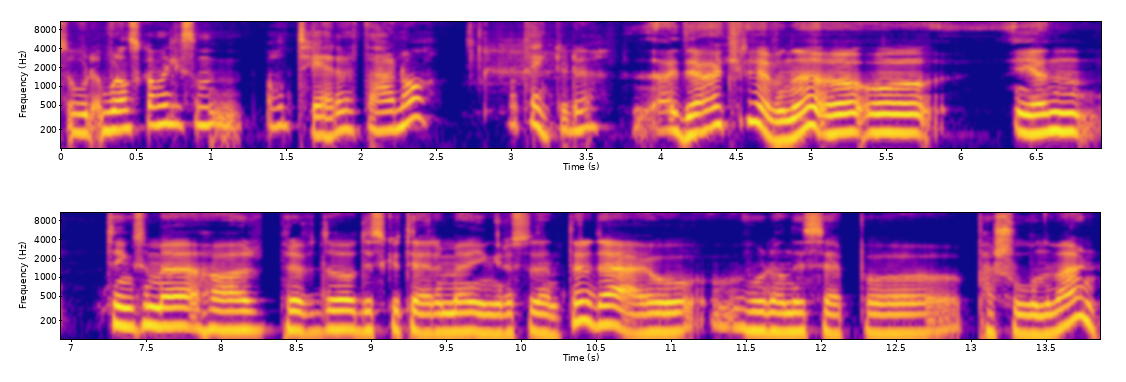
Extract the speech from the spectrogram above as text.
Så hvordan, skal vi liksom håndtere dette her nå? Hva tenker du? Nei, det er krevende. Og, og en ting som jeg har prøvd å diskutere med yngre studenter, det er jo hvordan de ser på personvern.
